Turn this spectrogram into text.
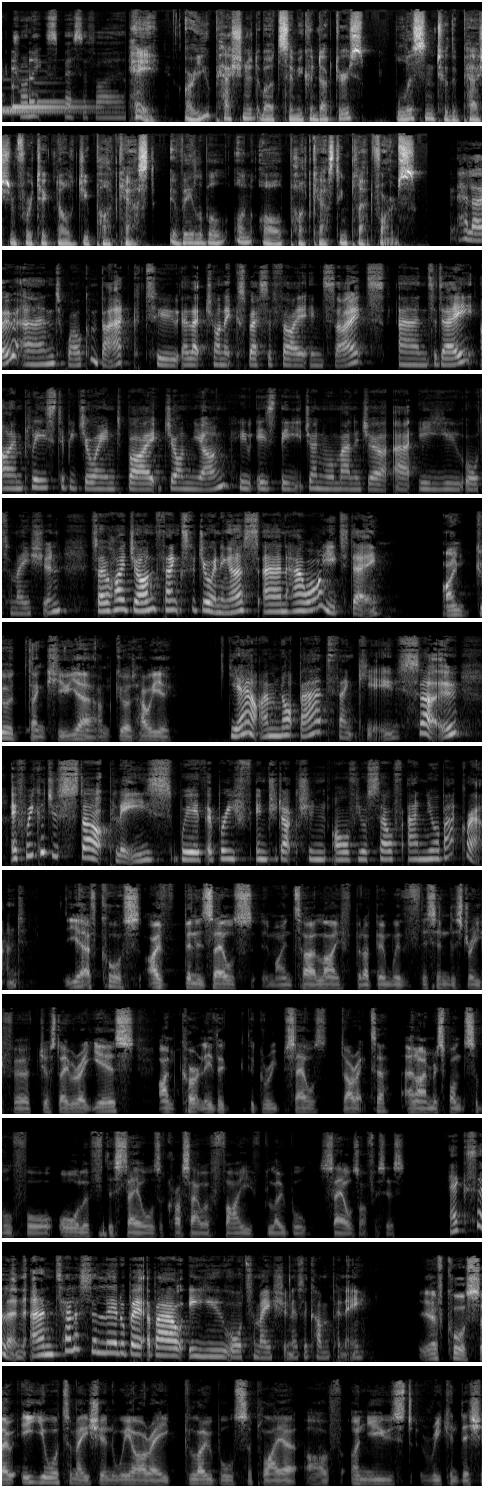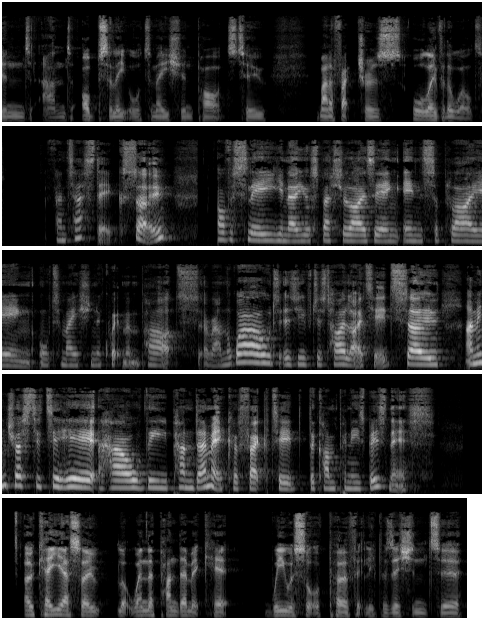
electronic specifier. Hey, are you passionate about semiconductors? Listen to the Passion for Technology podcast, available on all podcasting platforms. Hello and welcome back to Electronic Specifier Insights. And today I'm pleased to be joined by John Young, who is the General Manager at EU Automation. So, hi, John, thanks for joining us. And how are you today? I'm good, thank you. Yeah, I'm good. How are you? Yeah, I'm not bad, thank you. So, if we could just start, please, with a brief introduction of yourself and your background. Yeah, of course. I've been in sales my entire life, but I've been with this industry for just over eight years. I'm currently the, the group sales director, and I'm responsible for all of the sales across our five global sales offices. Excellent. And tell us a little bit about EU Automation as a company. Yeah, of course. So, EU Automation, we are a global supplier of unused, reconditioned, and obsolete automation parts to manufacturers all over the world. Fantastic. So, obviously, you know, you're specializing in supplying automation equipment parts around the world, as you've just highlighted. So, I'm interested to hear how the pandemic affected the company's business. Okay, yeah. So, look, when the pandemic hit, we were sort of perfectly positioned to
